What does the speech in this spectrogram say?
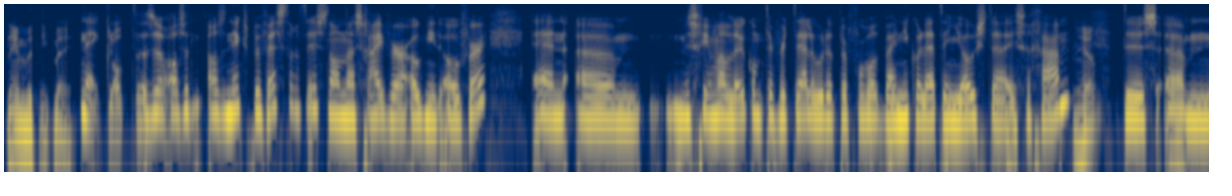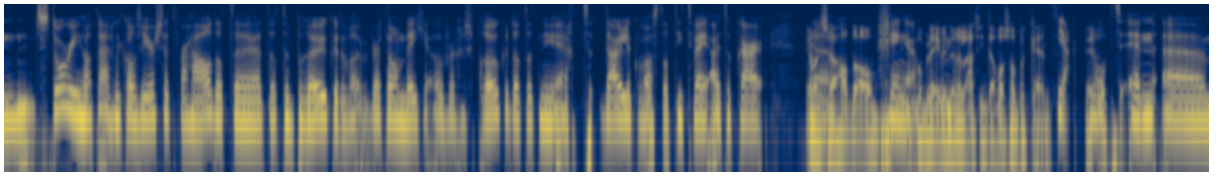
nemen we het niet mee. Nee, klopt. Dus als, het, als niks bevestigd is, dan eh, schrijven we er ook niet over. En ehm, misschien wel leuk om te vertellen hoe dat bijvoorbeeld bij Nicolette en Joost eh, is gegaan. Ja? Dus ehm, Story had eigenlijk als eerste het verhaal dat de, dat de breuken, er werd al een beetje over gesproken, dat het nu echt duidelijk was dat die twee uit elkaar Ja, Eh, ze hadden al gingen. problemen in de relatie, dat was al bekend. Ja, klopt. En ehm,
